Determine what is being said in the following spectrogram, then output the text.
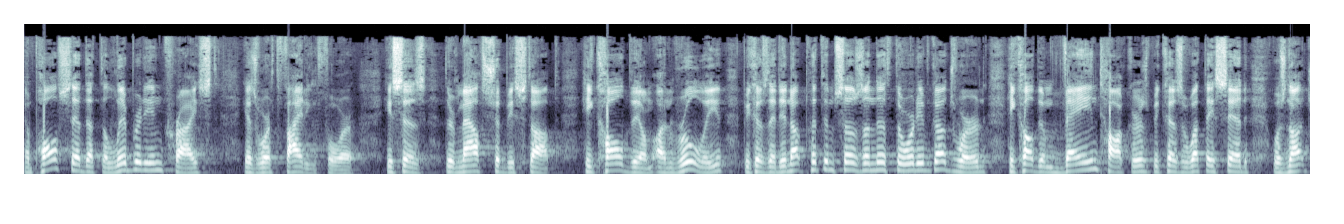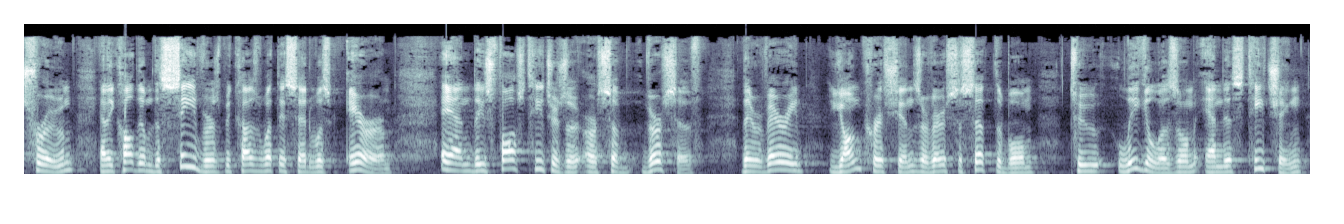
And Paul said that the liberty in Christ is worth fighting for. He says their mouths should be stopped. He called them unruly because they did not put themselves under the authority of God's word. He called them vain talkers because of what they said was not true. And he called them deceivers because what they said was error. And these false teachers are, are subversive. They were very young Christians, are very susceptible to legalism and this teaching,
